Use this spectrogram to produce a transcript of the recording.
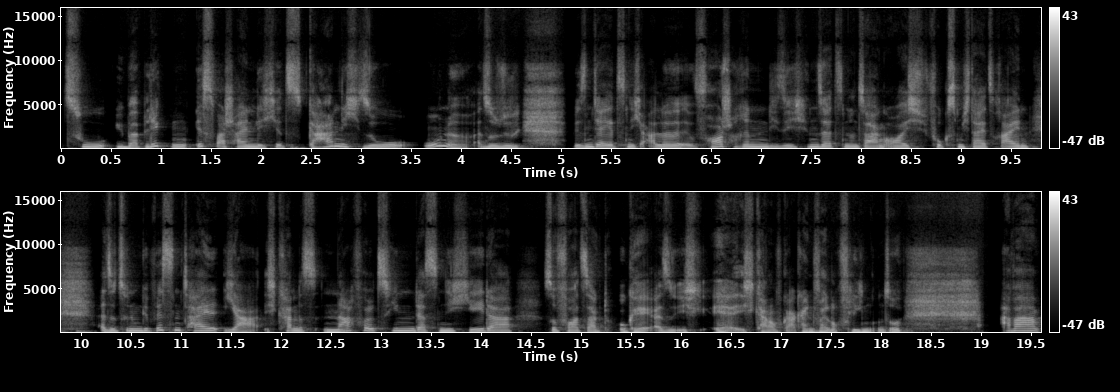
zu überblicken, ist wahrscheinlich jetzt gar nicht so ohne. Also wir sind ja jetzt nicht alle Forscherinnen, die sich hinsetzen und sagen, oh, ich fuchs mich da jetzt rein. Also zu einem gewissen Teil, ja, ich kann das nachvollziehen, dass nicht jeder sofort sagt, okay, also ich, äh, ich kann auf gar keinen Fall noch fliegen und so. Aber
